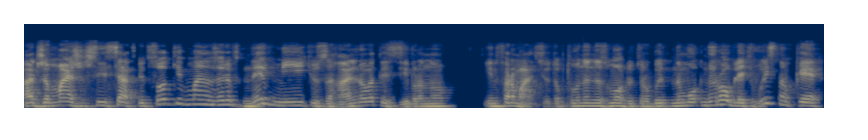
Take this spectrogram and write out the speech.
адже майже 60% менеджерів не вміють узагальнювати зібрану інформацію. Тобто вони не зможуть робити, не, не роблять висновки, е,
